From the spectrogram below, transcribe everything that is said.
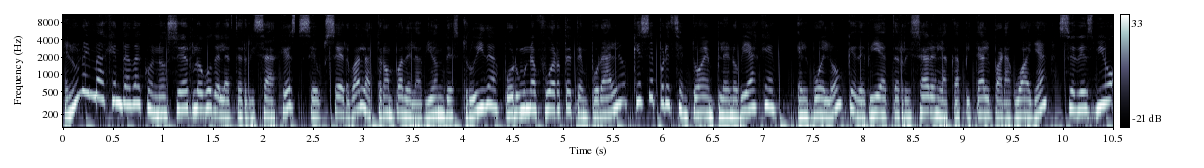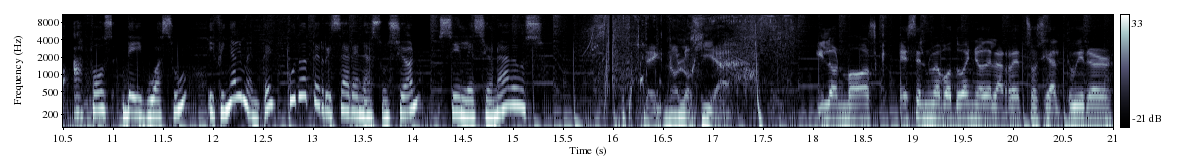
En una imagen dada a conocer luego del aterrizaje se observa la trompa del avión destruida por una fuerte temporal que se presentó en pleno viaje. El vuelo, que debía aterrizar en la capital paraguaya, se desvió a Foz de Iguazú y finalmente pudo aterrizar en Asunción sin lesionados. Tecnología. Elon Musk es el nuevo dueño de la red social Twitter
